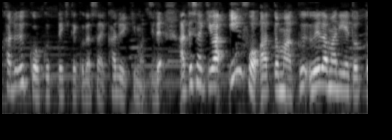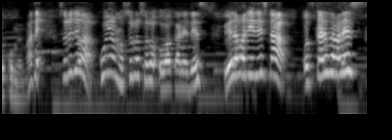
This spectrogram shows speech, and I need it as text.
軽く送ってきてください。軽い気持ちで。宛先は info 上田まりえ .com まで。それでは今夜もそろそろお別れです。上田まりえでした。お疲れ様です。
